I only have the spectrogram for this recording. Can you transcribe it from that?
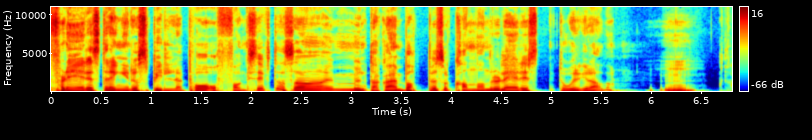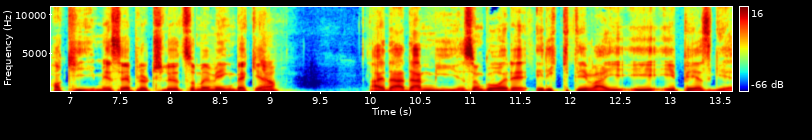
flere strenger å spille på offensivt. Altså, Med unntak av Mbappe, så kan han rullere i stor grad. Da. Mm. Hakimi ser plutselig ut som en wingback igjen. Ja. Nei, det er, det er mye som går riktig vei i, i PSG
